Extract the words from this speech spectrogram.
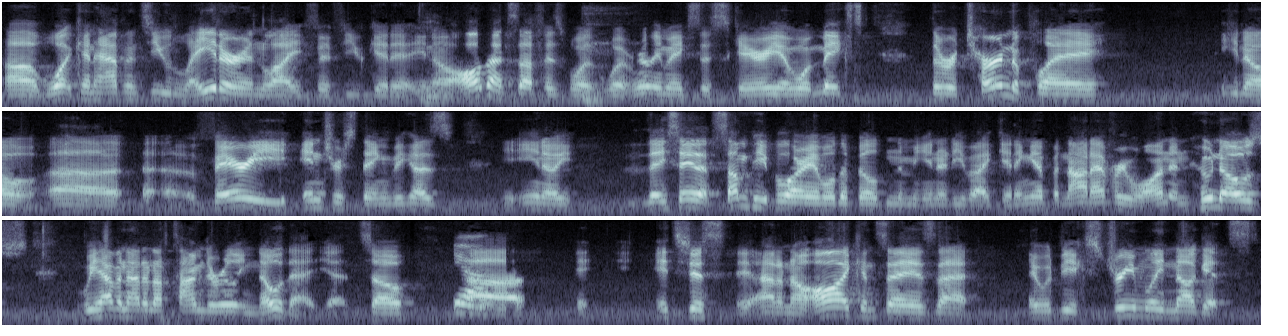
uh, what can happen to you later in life if you get it. You know, all that stuff is what what really makes this scary and what makes the return to play, you know, uh, uh, very interesting because you know they say that some people are able to build an immunity by getting it, but not everyone. And who knows? We haven't had enough time to really know that yet. So Yeah. uh, it, it's just I don't know. All I can say is that it would be extremely nuggets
